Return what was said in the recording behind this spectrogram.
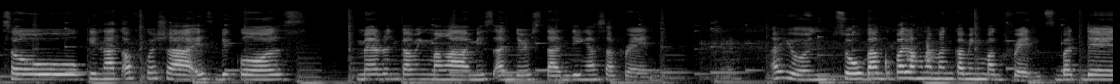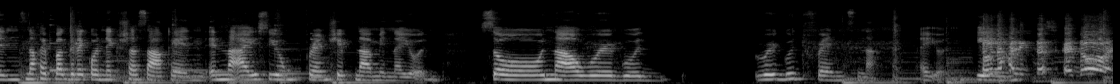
So, kinat off ko siya is because meron kaming mga misunderstanding as a friend. Ayun. So, bago pa lang naman kaming mag-friends. But then, nakipag-reconnect siya sa akin and naayos yung friendship namin na yun. So, now we're good. We're good friends na. Ayun. So, nakaligtas ka doon.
